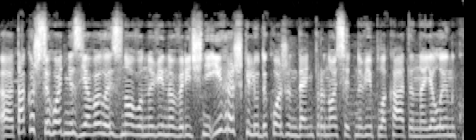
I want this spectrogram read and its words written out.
Е, Також сьогодні з'явились знову нові новорічні іграшки. Люди кожен день приносять нові плакати на ялинку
